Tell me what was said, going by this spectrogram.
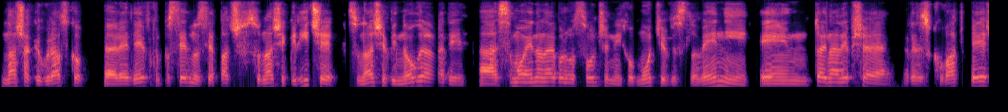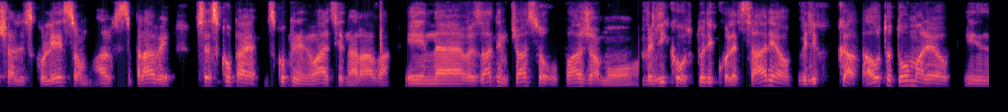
naša geografska reliefna posebnost je pač so naše griče, so naše vinogradi. Smo eno najbolj osončenih območij v Sloveniji in to je najlepše raziskovati peš ali s kolesom, ali se pravi vse skupaj, skupne inovacije narava. In v zadnjem času opažamo veliko tudi kolesarjev, veliko avtodomarjev in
